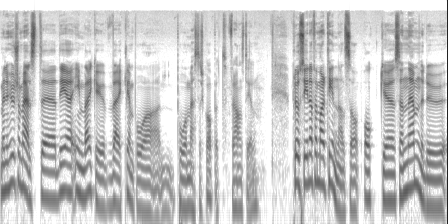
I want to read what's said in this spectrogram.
Men hur som helst, eh, det inverkar ju verkligen på, på mästerskapet för hans del. Plussidan för Martin alltså. Och eh, sen nämner du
